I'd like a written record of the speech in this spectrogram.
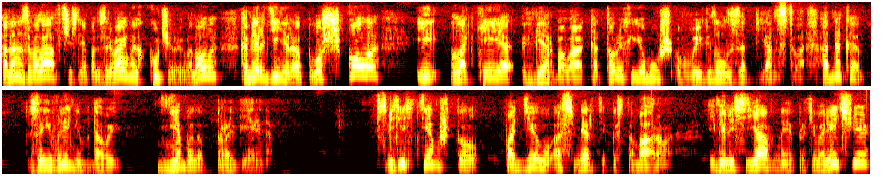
Она назвала в числе подозреваемых кучера Иванова, камердинера Плошкова и лакея Вербова, которых ее муж выгнал за пьянство. Однако заявление вдовы не было проверено. В связи с тем, что по делу о смерти Костомарова имелись явные противоречия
